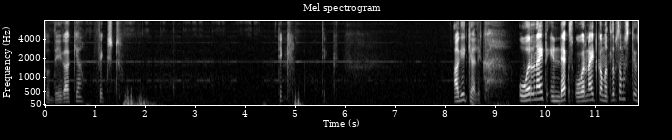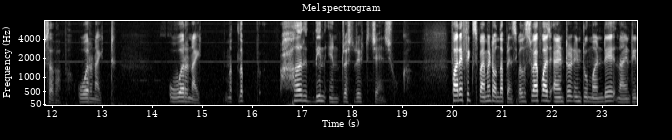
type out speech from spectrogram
तो देगा क्या? फिक्स्ड ठीक ठीक. आगे क्या लिखा? ओवरनाइट इंडेक्स ओवरनाइट का मतलब समझते हो सब आप? ओवरनाइट ओवरनाइट मतलब हर दिन इंटरेस्ट रेट चेंज होगा। For a fix payment on the principal swap was entered into Monday 19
